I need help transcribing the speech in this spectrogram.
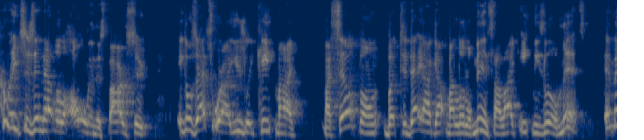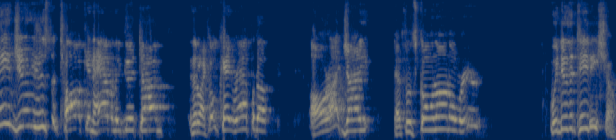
reaches in that little hole in his fire suit. He goes, that's where I usually keep my my cell phone, but today I got my little mints. I like eating these little mints. And me and Junior just talking, having a good time. And they're like, okay, wrap it up. All right, Johnny, that's what's going on over here. We do the TV show.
